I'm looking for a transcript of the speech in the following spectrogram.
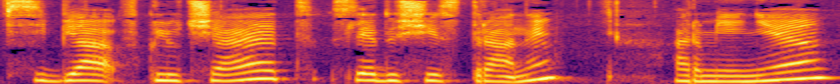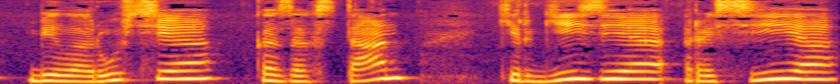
в себя включает следующие страны. Армения, Белоруссия, Казахстан Киргизия, Россия,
